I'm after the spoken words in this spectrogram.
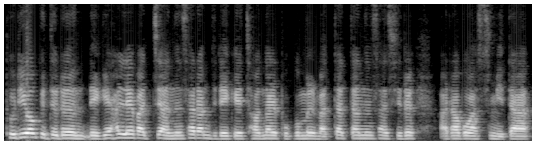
도리어 그들은 내게 할례받지 않은 사람들에게 전할 복음을 맡았다는 사실을 알아보았습니다.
